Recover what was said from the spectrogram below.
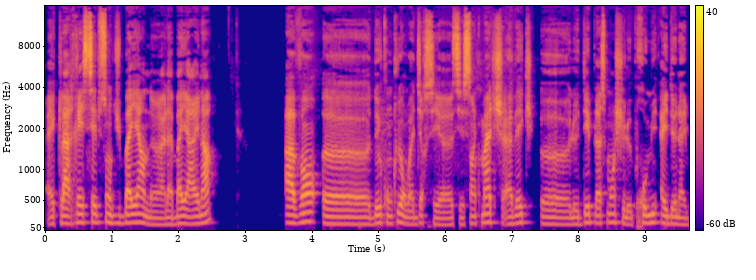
avec la réception du Bayern à la Bayern Arena avant de conclure, on va dire, ces, ces cinq matchs avec le déplacement chez le promu Heidenheim.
